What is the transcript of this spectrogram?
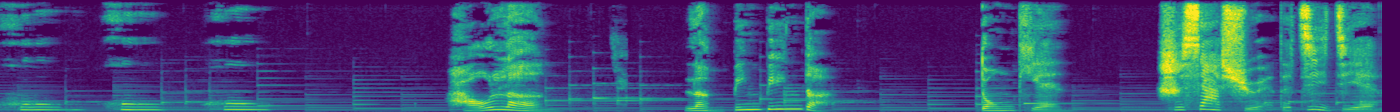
呼呼呼，好冷，冷冰冰的。冬天是下雪的季节。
